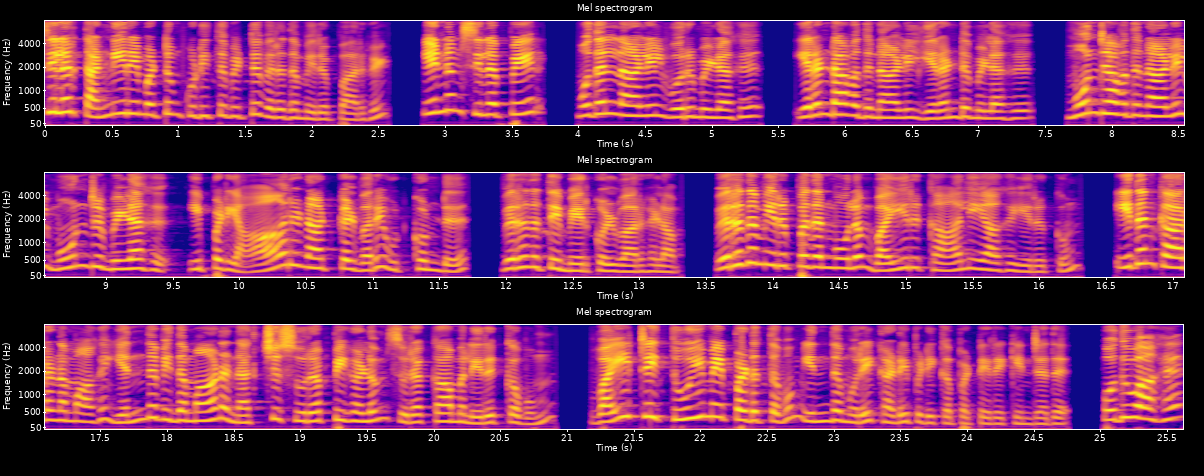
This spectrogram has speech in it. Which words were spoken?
சிலர் தண்ணீரை மட்டும் குடித்துவிட்டு விரதம் இருப்பார்கள். இன்னும் சில பேர் முதல் நாளில் ஒரு மிளகு இரண்டாவது நாளில் இரண்டு மிளகு மூன்றாவது நாளில் மூன்று மிளகு இப்படி ஆறு நாட்கள் வரை உட்கொண்டு விரதத்தை மேற்கொள்வார்களாம். விரதம் இருப்பதன் மூலம் வயிறு காலியாக இருக்கும். இதன் காரணமாக எந்தவிதமான நச்சு சுரப்பிகளும் சுரக்காமல் இருக்கவும் வயிற்றை தூய்மைப்படுத்தவும் இந்த முறை கடைபிடிக்கப்பட்டிருக்கின்றது. பொதுவாக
